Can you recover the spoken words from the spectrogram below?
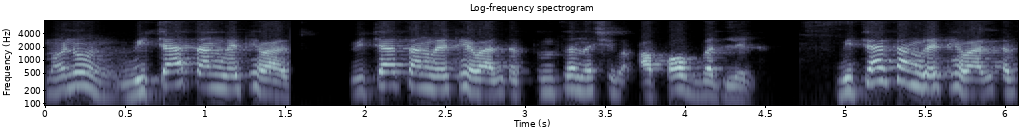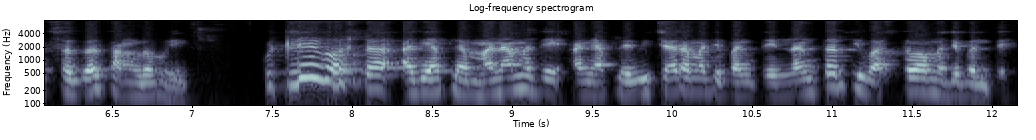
म्हणून विचार चांगले ठेवाल. विचार चांगले ठेवाल तर तुमचं नशीब आपोआप बदलेल. विचार चांगले ठेवाल तर सगळं चांगलं होईल. कुठलीही गोष्ट आधी आपल्या मनामध्ये आणि आपल्या विचारामध्ये बनते नंतर ती वास्तवामध्ये बनते.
